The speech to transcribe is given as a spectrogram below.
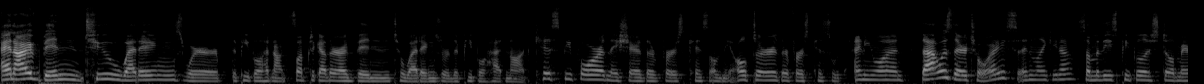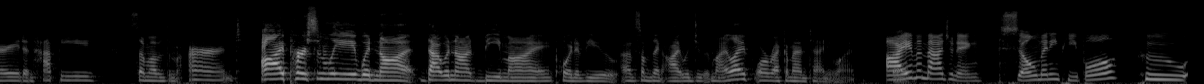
And I've been to weddings where the people had not slept together. I've been to weddings where the people had not kissed before and they shared their first kiss on the altar, their first kiss with anyone. That was their choice. And, like, you know, some of these people are still married and happy, some of them aren't. I personally would not, that would not be my point of view of something I would do in my life or recommend to anyone. I am imagining so many people who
